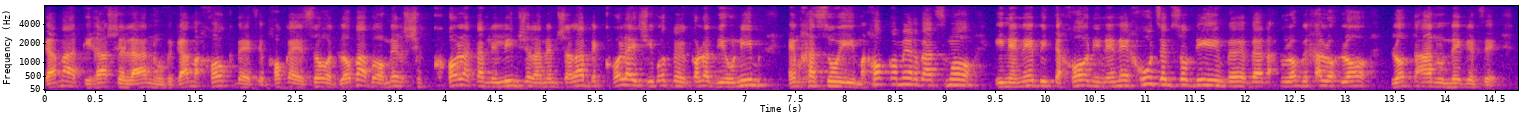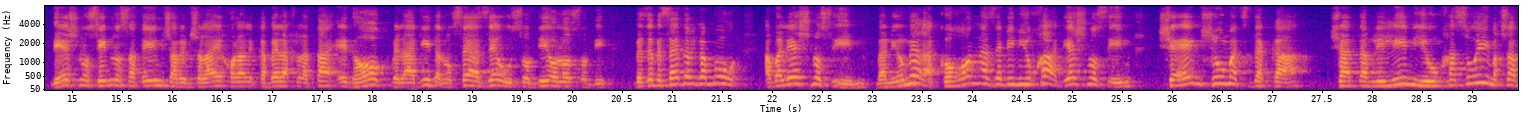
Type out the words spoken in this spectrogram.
גם העתירה שלנו וגם החוק בעצם, חוק היסוד, לא בא ואומר שכל התמלילים של הממשלה בכל הישיבות ובכל הדיונים הם חסויים. החוק אומר בעצמו, ענייני ביטחון, ענייני חוץ הם סודיים, ואנחנו לא, בכלל לא, לא, לא טענו נגד זה. ויש נושאים נוספים שהממשלה יכולה לקבל החלטה אד הוק ולהגיד, הנושא הזה הוא סודי או לא סודי. וזה בסדר גמור, אבל יש נושאים, ואני אומר, הקורונה זה במיוחד, יש נושאים שאין שום הצדקה שהתמלילים יהיו חסויים. עכשיו,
